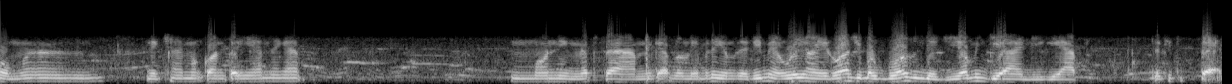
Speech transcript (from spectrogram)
ผมเอ่อเด็กชายมังกรตัวแย้มนะครับ มหนึ่งรับสามนะครับโรงเรียนมัธยมศึกษาที่แม่วิทยาลัยราชบัณฑิตสุดยอดเยี่ยมไม่ยานี่ครับตัวที่สิบแปด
